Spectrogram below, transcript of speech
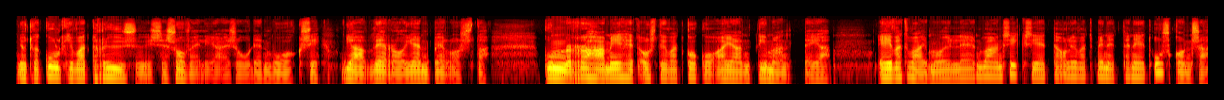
jotka kulkivat ryysyissä soveliaisuuden vuoksi ja verojen pelosta, kun rahamiehet ostivat koko ajan timantteja, eivät vaimoilleen, vaan siksi, että olivat menettäneet uskonsa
